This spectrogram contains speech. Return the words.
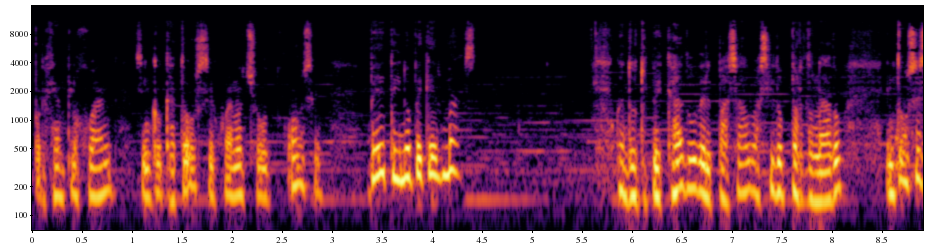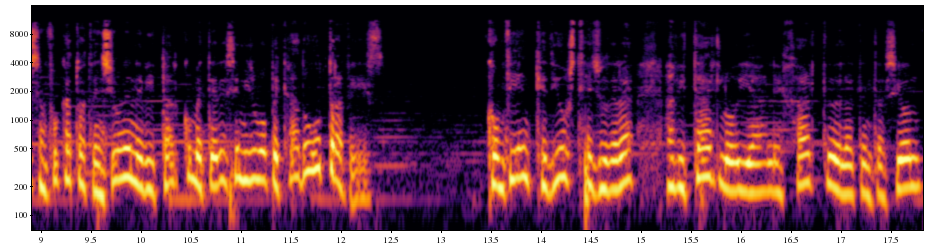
Por ejemplo, Juan 5.14, Juan 8.11, vete y no peques más. Cuando tu pecado del pasado ha sido perdonado, entonces enfoca tu atención en evitar cometer ese mismo pecado otra vez. Confía en que Dios te ayudará a evitarlo y a alejarte de la tentación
